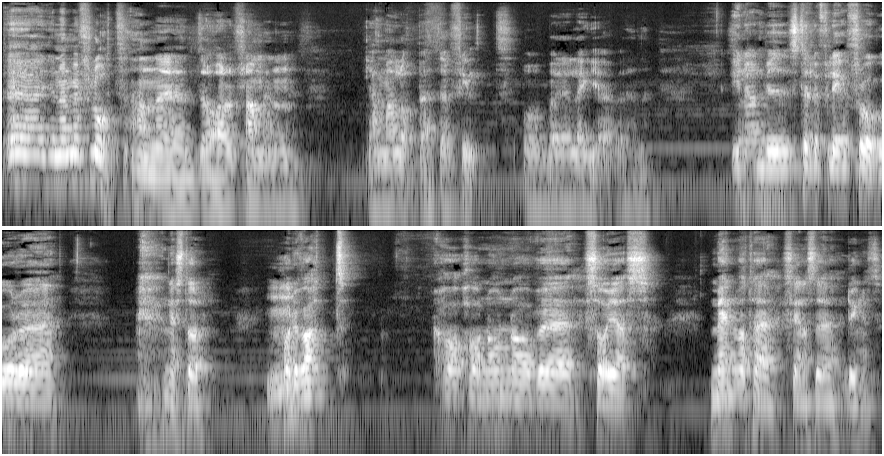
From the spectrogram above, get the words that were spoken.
Eh, nej men förlåt. Han eh, drar fram en gammal uppäten filt och börjar lägga över henne. Innan vi ställer fler frågor eh, Nestor. Har det varit... Har, har någon av eh, Sojas män varit här senaste dygnet?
